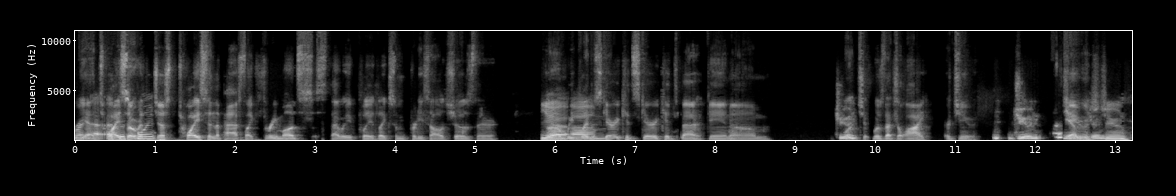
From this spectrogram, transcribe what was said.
Right. yeah, at- at twice this over point? just twice in the past like three months that we played like some pretty solid shows there. Yeah. Um, we played um, with Scary Kids Scaring Kids back in um June, what, was that July or June? June, yeah, it was June. June.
